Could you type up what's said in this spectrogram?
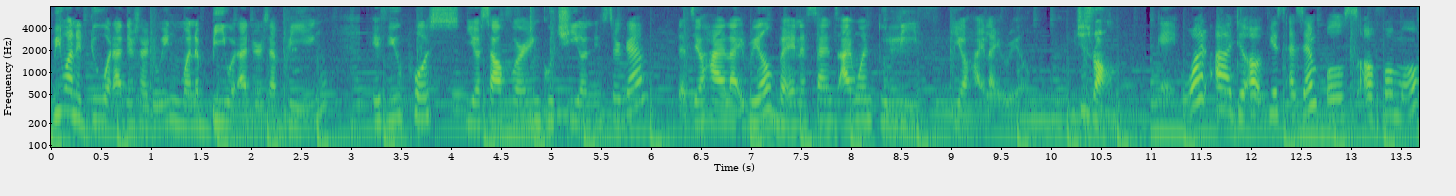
we want to do what others are doing, we want to be what others are being. If you post yourself wearing Gucci on Instagram, that's your highlight reel. But in a sense, I want to leave your highlight reel, which is wrong. Okay, what are the obvious examples of FOMO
